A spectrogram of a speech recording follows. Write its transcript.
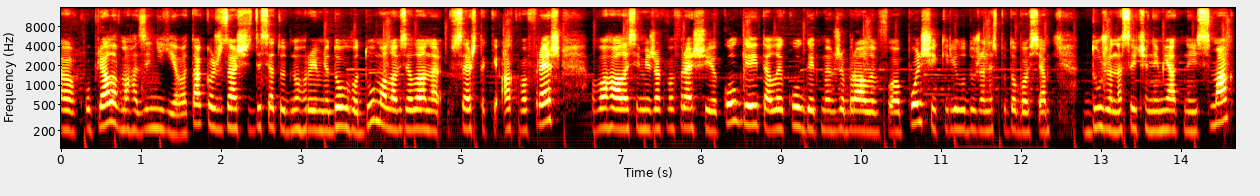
Е, Купляла в магазині Єва. Також за 61 гривню довго думала, взяла на все ж таки Aquafresh, вагалася між Aquafresh і Colgate, але Colgate ми вже брали в е, Польщі. Кирилу дуже не сподобався дуже насичений м'ятний смак.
